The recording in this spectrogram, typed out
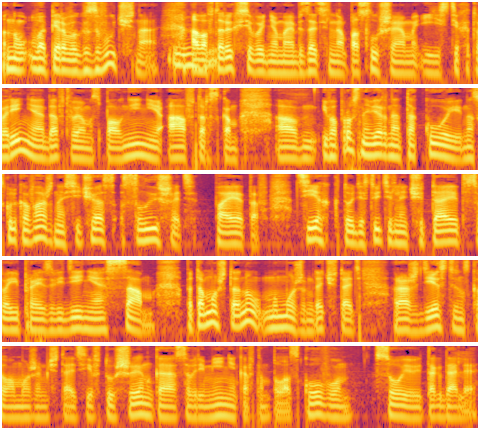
Ну, во-первых, звучно, mm-hmm. а во-вторых, сегодня мы обязательно послушаем и стихотворение, да, в твоем исполнении, авторском. И вопрос, наверное, такой, насколько важно сейчас слышать поэтов, тех, кто действительно читает свои произведения сам. Потому что, ну, мы можем, да, читать Рождественского, можем читать Евтушенко, современников, там, Полоскову, Сою и так далее.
